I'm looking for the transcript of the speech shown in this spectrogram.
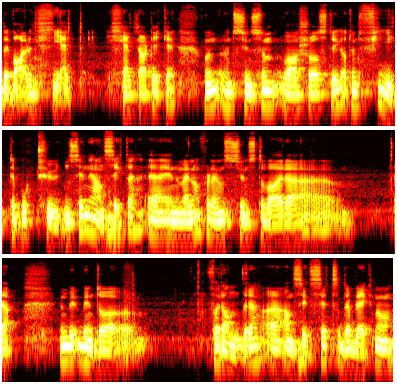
Det var hun helt Helt klart ikke. Hun, hun syntes hun var så stygg at hun filte bort huden sin i ansiktet eh, innimellom fordi hun syntes det var eh, Ja. Hun begynte å forandre eh, ansiktet sitt. Det ble ikke noe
